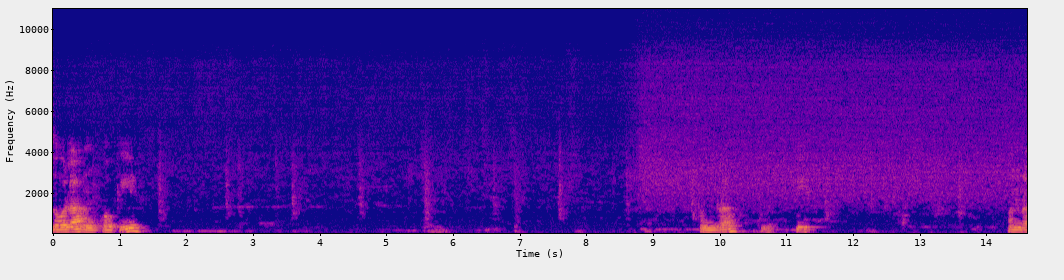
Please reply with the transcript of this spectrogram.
सोलह अंकों की पंद्रह पंद्रह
